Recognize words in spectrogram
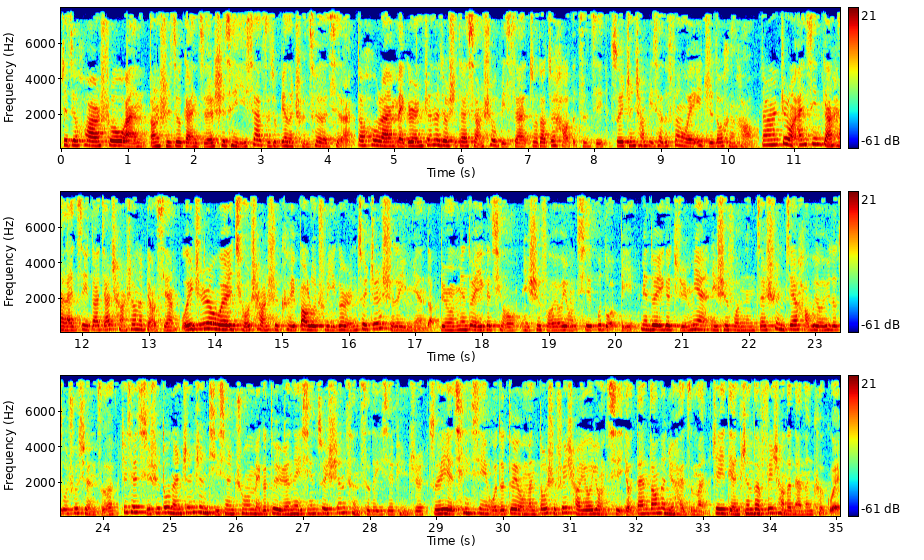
这句话说完，当时就感觉事情一下子就变得纯粹了起来。到后来，每个人真的就是在享受比赛，做到最好的自己，所以整场比赛的氛围一直都很好。当然，这种安心感还来自于大家场上的表现。我一直认为，球场是可以暴露出一个人最真实的一面的。比如，面对一个球，你是否有勇气不躲避？面对一个局面，你是否能在瞬间毫不犹豫地做出选择？这些其实都能真正体现出每个队员内心最深层次的一些品质。所以也庆幸我的队友们都是非常有勇气、有担当的女孩子们，这一点真的非常的难能可贵。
